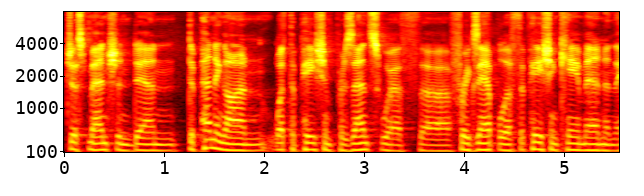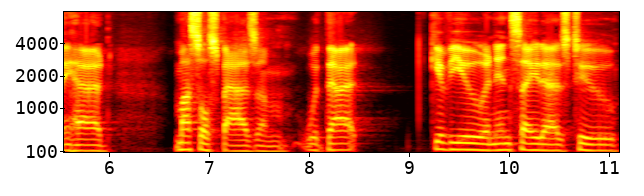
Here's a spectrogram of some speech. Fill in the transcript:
just mentioned, and depending on what the patient presents with, uh, for example, if the patient came in and they had muscle spasm, would that give you an insight as to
